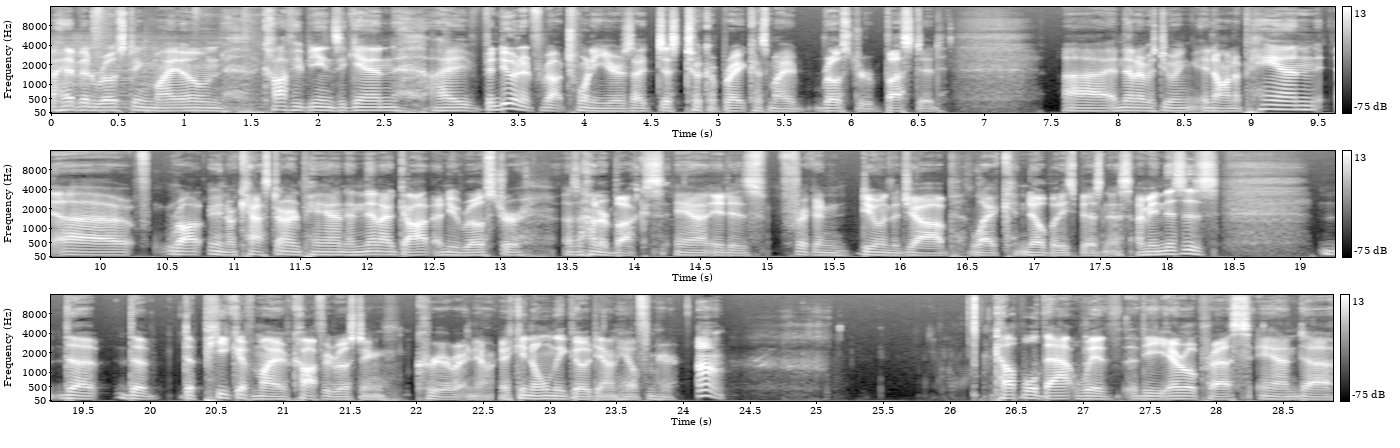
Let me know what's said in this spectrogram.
I have been roasting my own coffee beans again. I've been doing it for about 20 years. I just took a break because my roaster busted. Uh, and then I was doing it on a pan, uh, you know, cast iron pan, and then I got a new roaster. as a hundred bucks, and it is freaking doing the job like nobody's business. I mean, this is the the the peak of my coffee roasting career right now. It can only go downhill from here. Uh. Couple that with the Aeropress, and uh,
